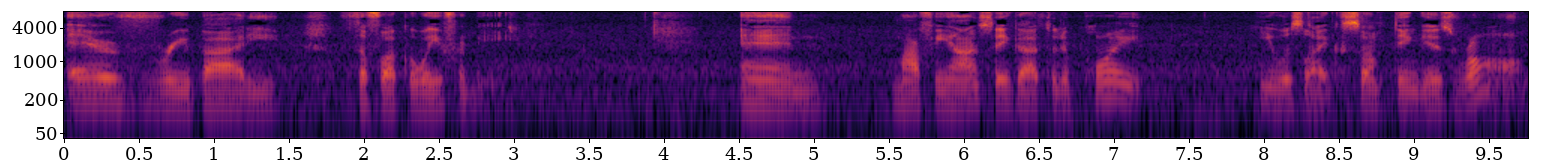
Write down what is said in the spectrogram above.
everybody the fuck away from me. And my fiance got to the point he was like something is wrong.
